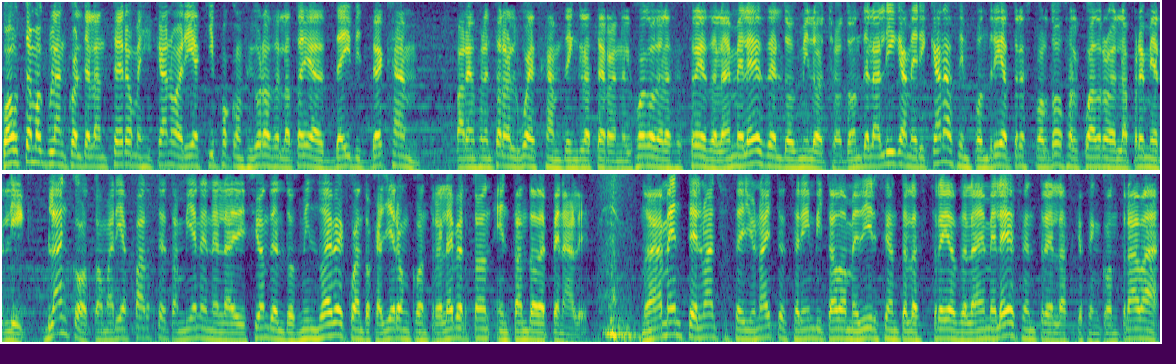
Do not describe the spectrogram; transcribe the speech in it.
Cuauhtémoc Blanco, el delantero mexicano, haría equipo con figuras de la talla de David Beckham para enfrentar al West Ham de Inglaterra en el Juego de las Estrellas de la MLS del 2008, donde la Liga Americana se impondría 3 por 2 al cuadro de la Premier League. Blanco tomaría parte también en la edición del 2009 cuando cayeron contra el Everton en tanda de penales. Nuevamente el Manchester United sería invitado a medirse ante las estrellas de la MLS, entre las que se encontraba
